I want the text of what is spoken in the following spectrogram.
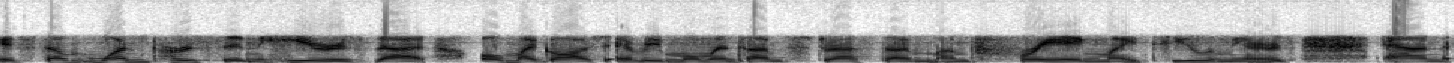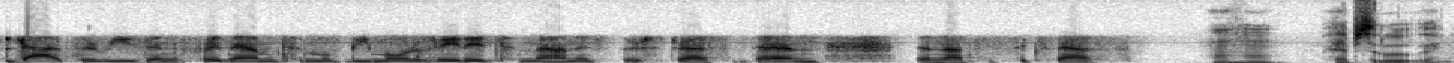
if some one person hears that, oh my gosh, every moment I'm stressed, I'm I'm fraying my telomeres, and that's a reason for them to be motivated to manage their stress, then then that's a success. hmm Absolutely.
